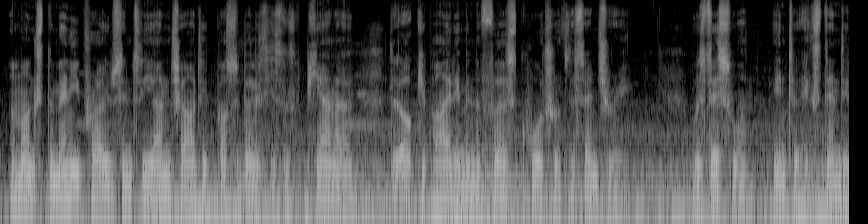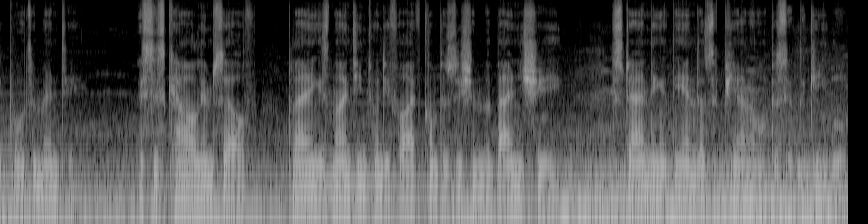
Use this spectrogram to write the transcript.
Amongst the many probes into the uncharted possibilities of the piano that occupied him in the first quarter of the century was this one into extended portamenti. This is Cowell himself playing his 1925 composition The Banshee, standing at the end of the piano opposite the keyboard.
